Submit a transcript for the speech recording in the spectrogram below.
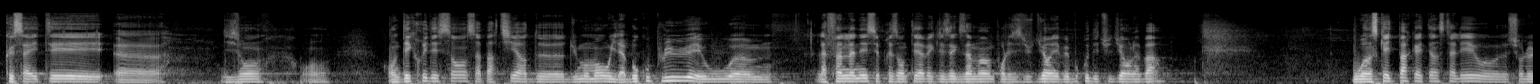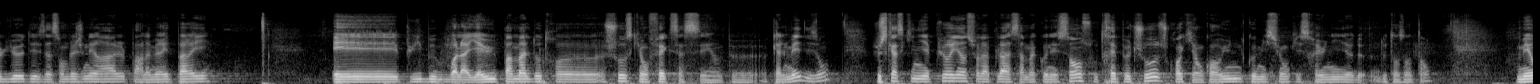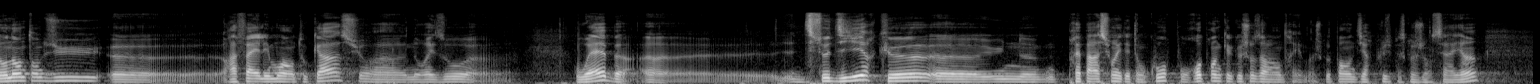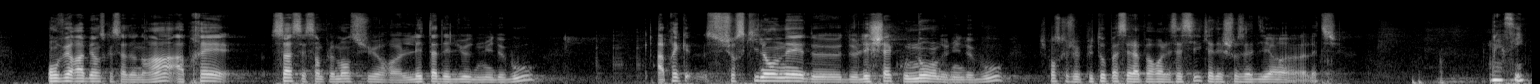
que ça a été, euh, disons, en, décrudescence à partir du moment où il a beaucoup plu et où euh, la fin de l'année s'est présentée avec les examens pour les étudiants. Il y avait beaucoup d'étudiants là-bas. Où un skatepark a été installé sur le lieu des assemblées générales par la mairie de Paris. Et puis ben, voilà, il y a eu pas mal d'autres euh, choses qui ont fait que ça s'est un peu calmé, disons, jusqu'à ce qu'il n'y ait plus rien sur la place à ma connaissance, ou très peu de choses. Je crois qu'il y a encore une commission qui se réunit de, temps en temps. Mais on a entendu, euh, Raphaël et moi en tout cas, sur euh, nos réseaux web, se dire que une préparation était en cours pour reprendre quelque chose à la rentrée. Moi, je ne peux pas en dire plus parce que je n'en sais rien. On verra bien ce que ça donnera. Après, ça, c'est simplement sur euh, l'état des lieux de Nuit debout. Après, sur ce qu'il en est de, l'échec ou non de Nuit debout, je pense que je vais plutôt passer la parole à Cécile qui a des choses à dire euh, là-dessus. Merci.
